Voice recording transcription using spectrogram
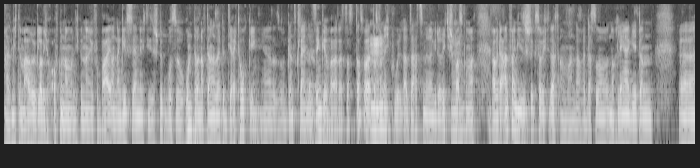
hat mich der Mario, glaube ich, auch aufgenommen und ich bin dann vorbei und dann gibt es ja nämlich dieses Stück, wo es so runter und auf der anderen Seite direkt hochging. Ja, also eine ganz kleine Senke war das. Das, das war, das mhm. fand ich cool. Also da hat es mir dann wieder richtig Spaß mhm. gemacht. Aber der Anfang dieses Stücks habe ich gedacht, oh Mann, wenn das so noch länger geht, dann äh,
